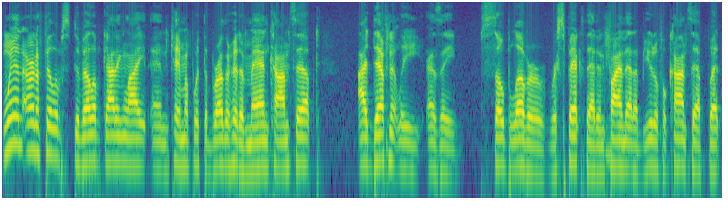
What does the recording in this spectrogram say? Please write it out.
When Irna Phillips developed Guiding Light and came up with the Brotherhood of Man concept, I definitely, as a soap lover, respect that and find that a beautiful concept. But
